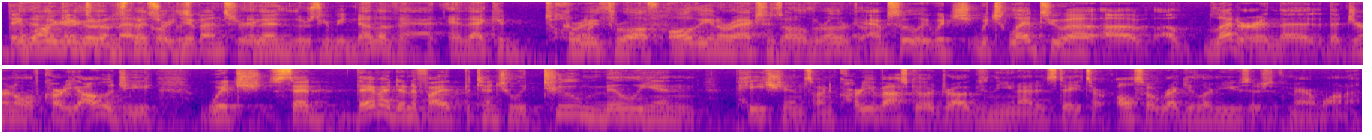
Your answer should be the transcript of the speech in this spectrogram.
they and walk into go to a dispensary, medical dispensary, and then there's going to be none of that, and that could totally Correct. throw off all the interactions on all their other drugs. Absolutely, which which led to a, a, a, letter in the the Journal of Cardiology, which said they've identified potentially two million patients on cardiovascular drugs in the United States are also regular users of marijuana,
